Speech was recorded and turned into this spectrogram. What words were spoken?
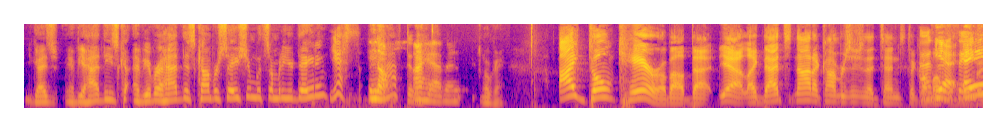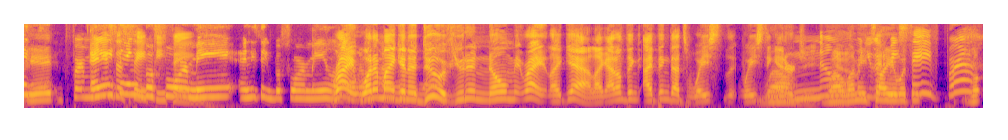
You guys, have you had these? Have you ever had this conversation with somebody you're dating? Yes, you No, have to. I haven't. Okay. I don't care about that. Yeah, like that's not a conversation that tends to come As up. Yeah, any- It- for me, it's a anything before thing. me, anything before me. Like, right. What am I don't going to do know. if you didn't know me? Right. Like, yeah. Like, I don't think, I think that's waste, wasting Well, energy. No, Well, let me you tell you be what. the- safe, bruh. L-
